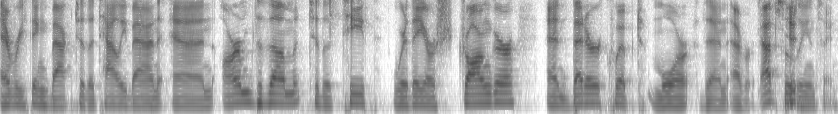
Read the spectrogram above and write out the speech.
everything back to the Taliban and armed them to the teeth, where they are stronger and better equipped more than ever. Absolutely Here- insane.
